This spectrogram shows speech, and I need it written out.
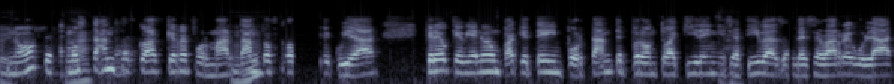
¿no? Tenemos tantas cosas que reformar, tantas cosas que cuidar. Creo que viene un paquete importante pronto aquí de iniciativas donde se va a regular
